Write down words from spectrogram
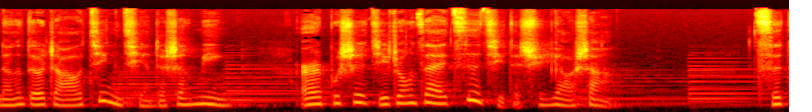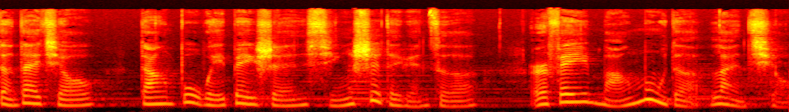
能得着敬虔的生命，而不是集中在自己的需要上。此等待求，当不违背神行事的原则，而非盲目的滥求。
